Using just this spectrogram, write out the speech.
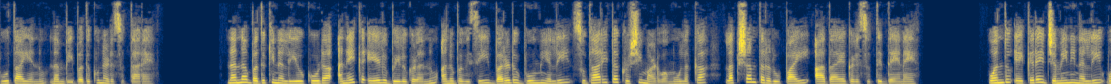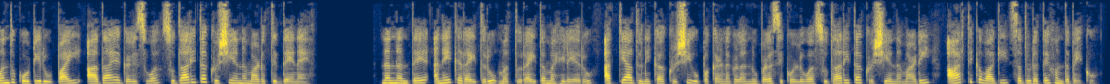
ಭೂತಾಯಿಯನ್ನು ನಂಬಿ ಬದುಕು ನಡೆಸುತ್ತಾರೆ. ನನ್ನ ಬದುಕಿನಲ್ಲಿಯೂ ಕೂಡ ಅನೇಕ ಏಳು ಬೀಳುಗಳನ್ನು ಅನುಭವಿಸಿ ಬರಡು ಭೂಮಿಯಲ್ಲಿ ಸುಧಾರಿತ ಕೃಷಿ ಮಾಡುವ ಮೂಲಕ ಲಕ್ಷಾಂತರ ರೂಪಾಯಿ ಆದಾಯ ಗಳಿಸುತ್ತಿದ್ದೇನೆ. ಒಂದು ಎಕರೆ ಜಮೀನಿನಲ್ಲಿ ಒಂದು ಕೋಟಿ ರೂಪಾಯಿ ಆದಾಯ ಗಳಿಸುವ ಸುಧಾರಿತ ಕೃಷಿಯನ್ನು ಮಾಡುತ್ತಿದ್ದೇನೆ. ನನ್ನಂತೆ ಅನೇಕ ರೈತರು ಮತ್ತು ರೈತ ಮಹಿಳೆಯರು ಅತ್ಯಾಧುನಿಕ ಕೃಷಿ ಉಪಕರಣಗಳನ್ನು ಬಳಸಿಕೊಳ್ಳುವ ಸುಧಾರಿತ ಕೃಷಿಯನ್ನು ಮಾಡಿ ಆರ್ಥಿಕವಾಗಿ ಸದೃಢತೆ ಹೊಂದಬೇಕು.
